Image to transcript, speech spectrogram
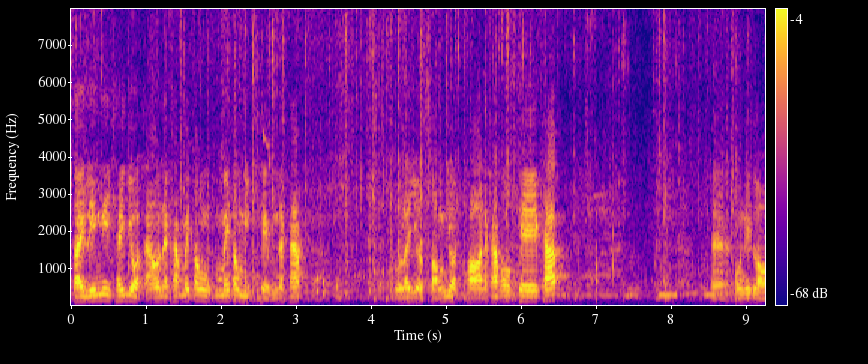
ไซลิงนี่ใช้หยดเอานะครับ ไม่ต้องไม่ต้องมีเข็มนะครับตัวละหยดสองหยดพอนะครับ โอเคครับอ่าพวกนี้รอ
